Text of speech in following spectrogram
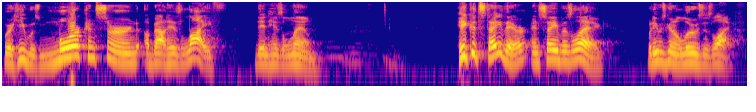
where he was more concerned about his life than his limb. He could stay there and save his leg, but he was going to lose his life.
